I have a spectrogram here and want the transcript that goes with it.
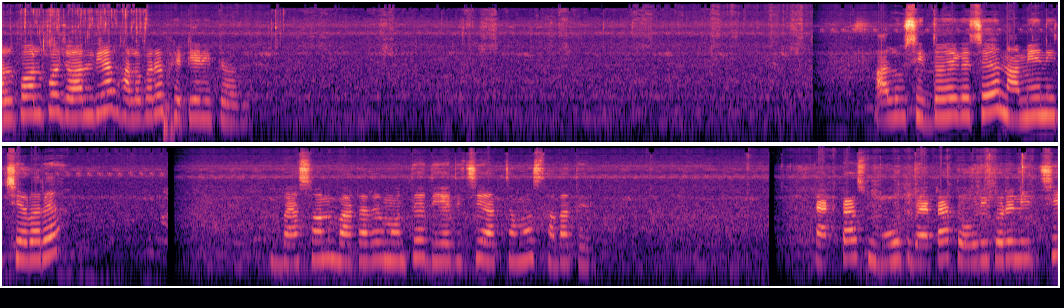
অল্প অল্প জল দিয়ে ভালো করে ফেটিয়ে নিতে হবে। আলু সিদ্ধ হয়ে গেছে, নামিয়ে নিচ্ছি এবারে। বেসন, বাটারের মধ্যে দিয়ে দিচ্ছি এক চামচ সাদা তেল। একটা স্মুথ ব্যাটা তৈরি করে নিচ্ছি।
